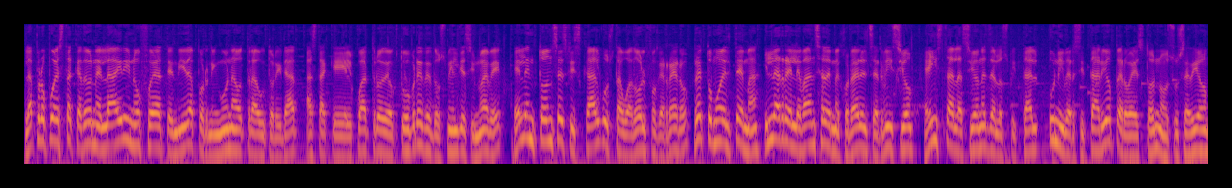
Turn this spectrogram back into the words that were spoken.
La propuesta quedó en el aire y no fue atendida por ninguna otra autoridad hasta que el 4 de octubre de 2019 el entonces fiscal Gustavo Adolfo Guerrero retomó el tema y la relevancia de mejorar el servicio e del Hospital Universitario, pero esto no sucedió.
